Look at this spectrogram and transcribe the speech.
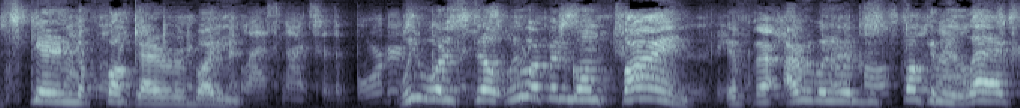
scaring the fuck out of everybody. agreement Last night, so the borders We would have still, we would have been going fine if everybody would just fucking relax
